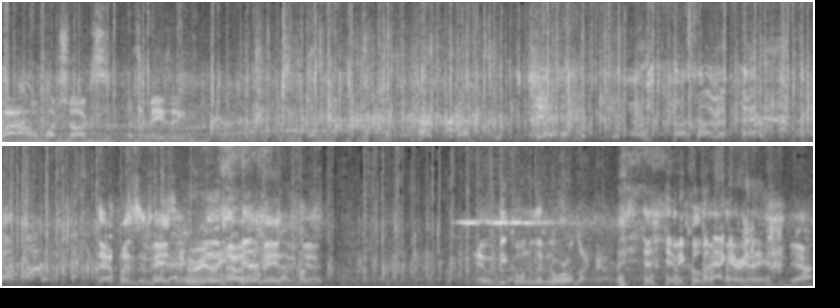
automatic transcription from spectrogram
Wow, Watch Dogs? That's amazing. that was amazing. Really? That was amazing, yeah. It would be cool to live in a world like that. It'd be cool to hack everything. Yeah.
